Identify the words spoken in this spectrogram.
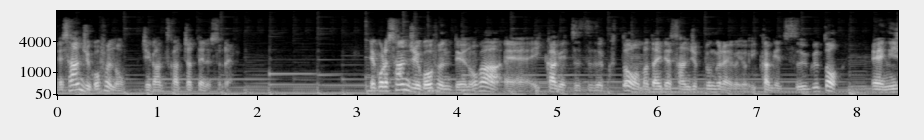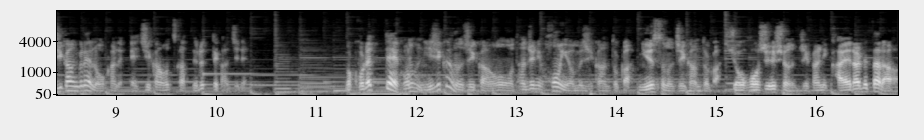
35、35分の時間使っちゃってるんですよね。で、これ35分っていうのが、えー、1ヶ月続くと、まあ、大体30分ぐらいが1ヶ月続くと、えー、2時間ぐらいのお金、えー、時間を使ってるって感じで。まあ、これって、この2時間の時間を単純に本読む時間とか、ニュースの時間とか、情報収集の時間に変えられたら、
